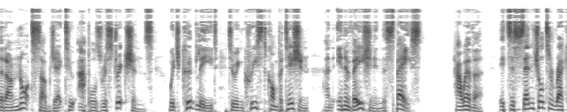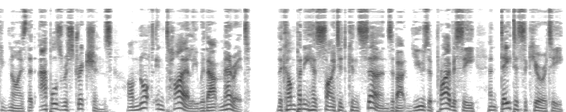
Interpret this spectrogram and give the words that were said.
that are not subject to Apple's restrictions, which could lead to increased competition and innovation in the space. However, it's essential to recognize that Apple's restrictions are not entirely without merit. The company has cited concerns about user privacy and data security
